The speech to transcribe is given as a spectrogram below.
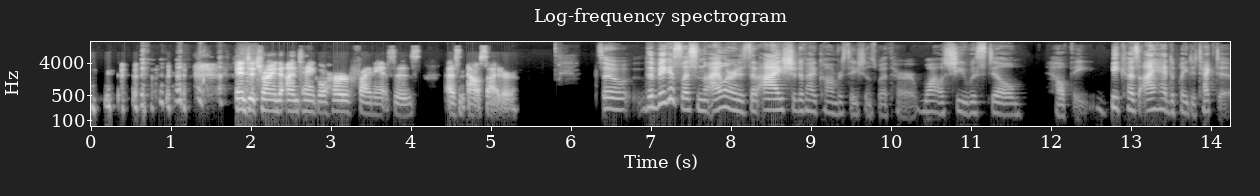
into trying to untangle her finances as an outsider. So, the biggest lesson that I learned is that I should have had conversations with her while she was still healthy because I had to play detective.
